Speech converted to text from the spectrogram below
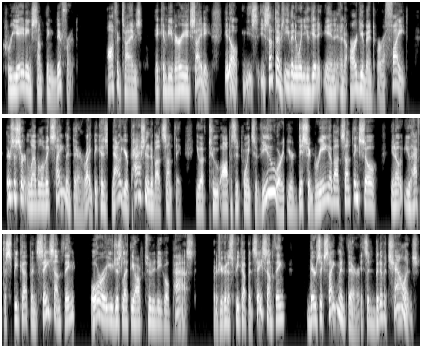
creating something different. Oftentimes it can be very exciting. You know, sometimes even when you get in an argument or a fight, there's a certain level of excitement there, right? Because now you're passionate about something. You have two opposite points of view or you're disagreeing about something. So, you know, you have to speak up and say something or you just let the opportunity go past. But if you're going to speak up and say something, there's excitement there. It's a bit of a challenge.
